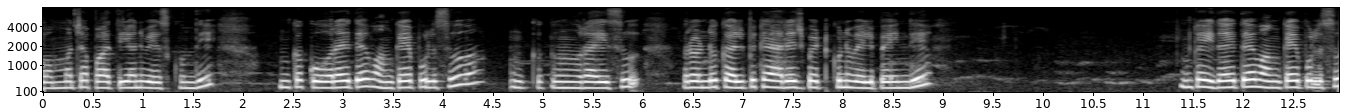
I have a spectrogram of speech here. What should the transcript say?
బొమ్మ చపాతీ అని వేసుకుంది. ఇంకా కూర అయితే వంకాయ పులుసు ఇంకా రైసు రెండు కలిపి క్యారేజ్ పెట్టుకుని వెళ్ళిపోయింది. ఇంకా ఇదైతే వంకాయ పులుసు.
